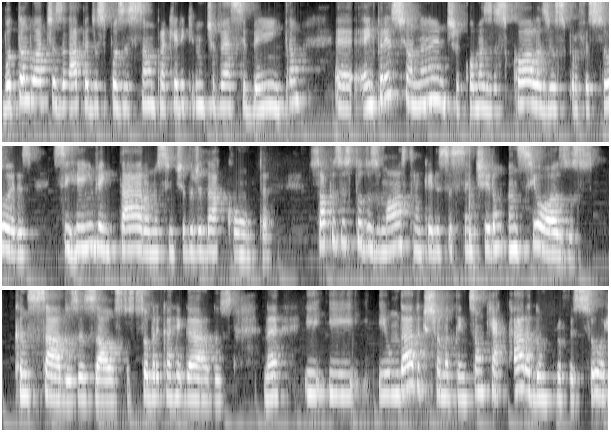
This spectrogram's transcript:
botando o WhatsApp à disposição para aquele que não tivesse bem. Então, é, é impressionante como as escolas e os professores se reinventaram no sentido de dar conta. Só que os estudos mostram que eles se sentiram ansiosos, cansados, exaustos, sobrecarregados, né? E, e, e, um dado que chama atenção, que é a cara de um professor,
